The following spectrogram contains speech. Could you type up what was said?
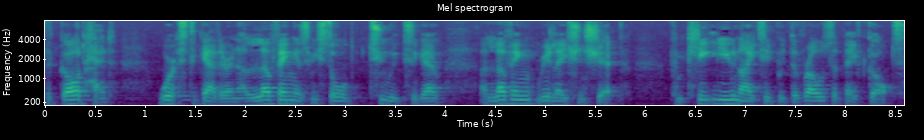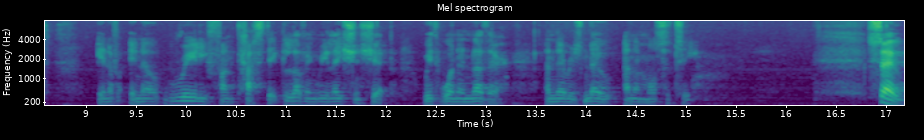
The Godhead works together in a loving, as we saw two weeks ago, a loving relationship completely united with the roles that they've got in a, in a really fantastic, loving relationship with one another, and there is no animosity. So,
